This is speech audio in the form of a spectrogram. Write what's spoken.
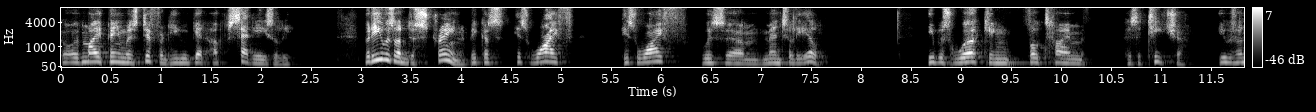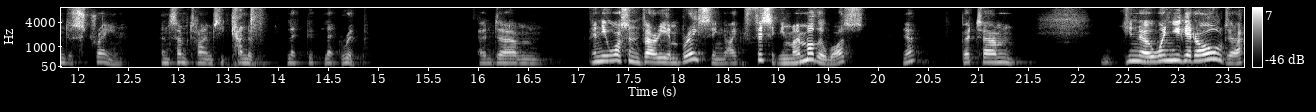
if my opinion was different, he would get upset easily. But he was under strain because his wife, his wife was um, mentally ill. He was working full time as a teacher. He was under strain, and sometimes he kind of let let rip. And um, and he wasn't very embracing, like physically. My mother was, yeah. But, um, you know, when you get older,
